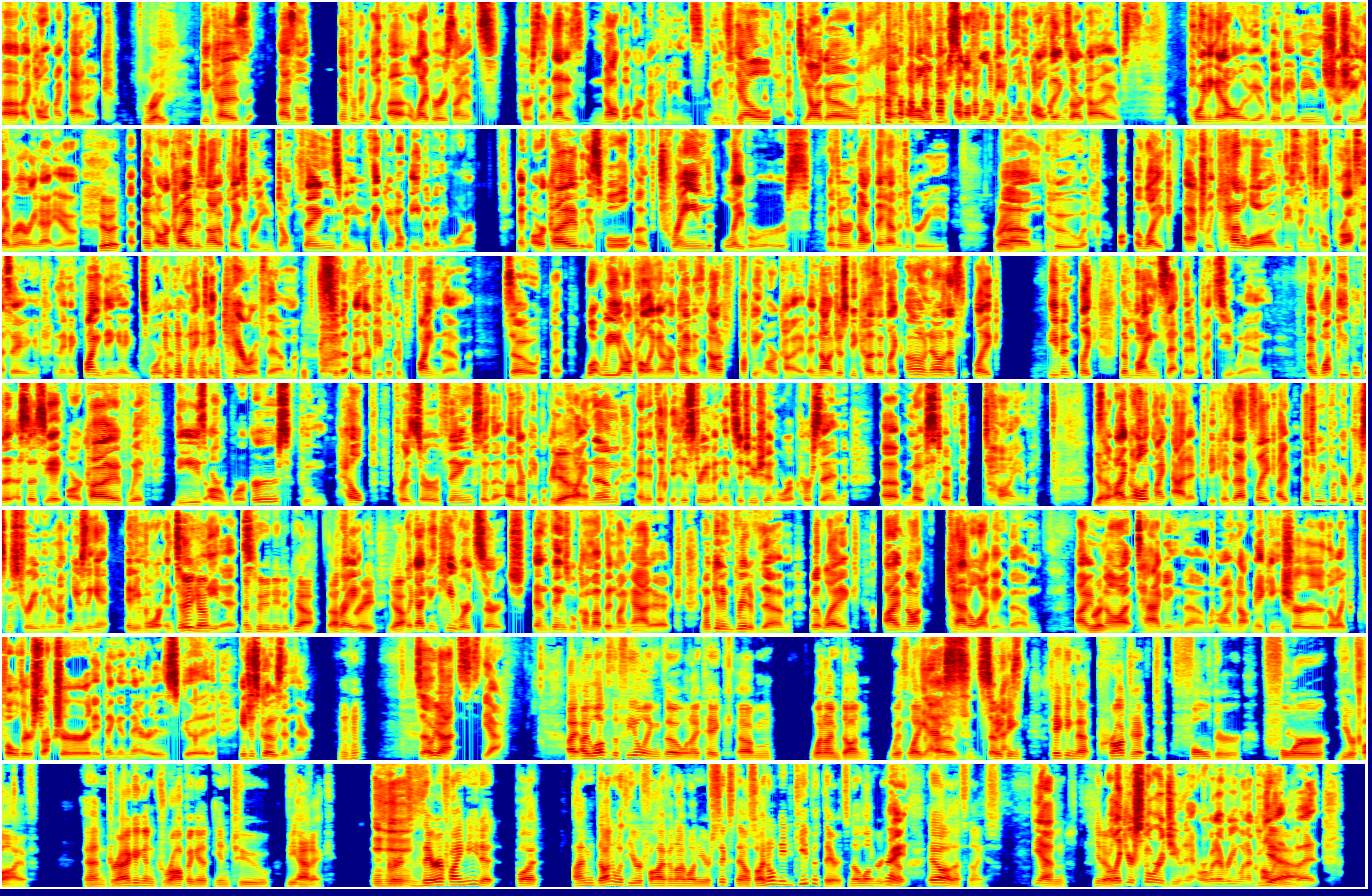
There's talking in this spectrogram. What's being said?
Uh, I call it my attic right. because as a informa- like uh, a library science person, that is not what archive means. I'm going to yell at Tiago and all of you software people who call things archives, pointing at all of you. I'm going to be a mean, shushy librarian at you Do it. an archive is not a place where you dump things when you think you don't need them anymore. an archive is full of trained laborers, whether or not they have a degree, Right. um, who like actually catalog these things. It's called processing, and they make finding aids for them, and they take care of them so that other people can find them. So that what we are calling an archive is not a fucking archive, and not just because it's like, oh no, that's like even like the mindset that it puts you in. I want people to associate archive with these are workers who help preserve things so that other people can Yeah. find them, and it's like the history of an institution or a person uh, most of the time. yeah. so I yeah. call it my attic because that's like I that's where you put your Christmas tree when you're not using it anymore until There you, you need it. until you need it. Yeah, that's Right? great. Yeah. like I can keyword search and things will come up in my attic. I'm not getting rid of them, but like I'm not cataloging them. I'm Right. not tagging them. I'm not making sure the like folder structure or anything in there is good. It just goes in there. Mhm. So Oh, yeah. that's yeah. I, I love the feeling though when I take um when I'm done with like Yes. uh, So taking nice. taking that project folder for year five and dragging and dropping it into the attic where Mhm. it's there if I need it, but I'm done with year five and I'm on year six now, so I don't need to keep it there. It's no longer you know, Right. oh, that's nice. Yeah. And you know, or like your storage unit or whatever you want to call Yeah. it. But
